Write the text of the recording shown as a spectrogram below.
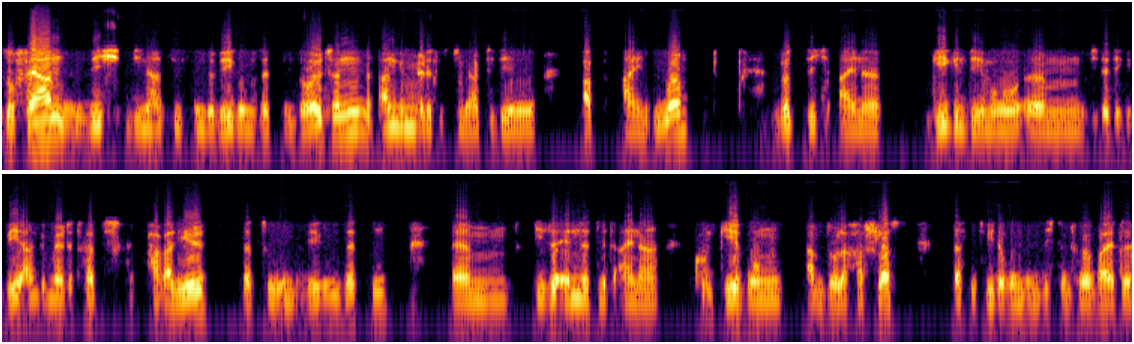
Sofern sich die Nazis in Bewegung setzen sollten, angemeldet ist die Nazi-Demo ab 1 Uhr, wird sich eine Gegendemo, ähm, die der DGB angemeldet hat, parallel dazu in Bewegung setzen. Ähm, diese endet mit einer Kundgebung am Dolacher Schloss. Das ist wiederum in Sicht und Hörweite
